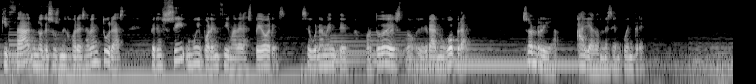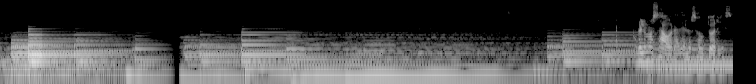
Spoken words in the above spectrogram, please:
quizá no de sus mejores aventuras, pero sí muy por encima de las peores. Seguramente por todo esto el gran Hugo Pratt sonría allá donde se encuentre. Hablemos ahora de los autores.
